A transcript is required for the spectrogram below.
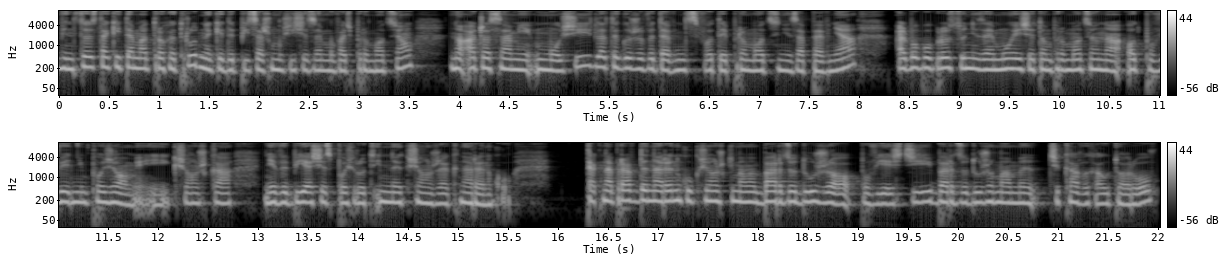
Więc to jest taki temat trochę trudny, kiedy pisarz musi się zajmować promocją, no a czasami musi, dlatego że wydawnictwo tej promocji nie zapewnia, albo po prostu nie zajmuje się tą promocją na odpowiednim poziomie i książka nie wybija się spośród innych książek na rynku. Tak naprawdę na rynku książki mamy bardzo dużo powieści, bardzo dużo mamy ciekawych autorów.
